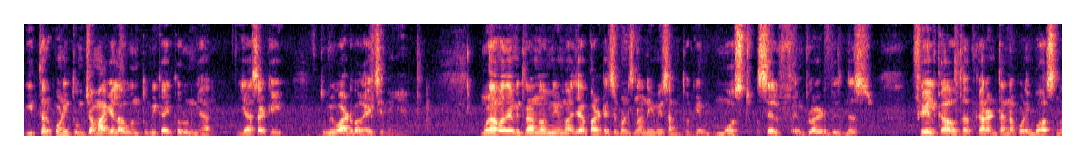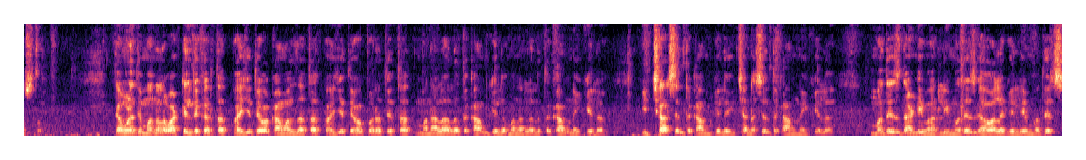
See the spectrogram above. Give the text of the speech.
इतर कोणी तुमच्या मागे लागून तुम्ही काही करून घ्याल यासाठी तुम्ही वाट बघायची नाही आहे मुळामध्ये मित्रांनो मी माझ्या पार्टिसिपंट्सना नेहमी सांगतो की most self employed business fail का होतात? कारण त्यांना कोणी बॉस नसतो. त्यामुळे ते मनाला वाटेल ते करतात. पाहिजे तेव्हा कामाला जातात पाहिजे तेव्हा परत येतात. मनाला आलं तर काम केलं मनाला आलं तर काम नाही केलं. इच्छा असेल तर काम केलं इच्छा नसेल तर काम नाही केलं. मध्येच दांडी मारली मध्येच गावाला गेले मध्येच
